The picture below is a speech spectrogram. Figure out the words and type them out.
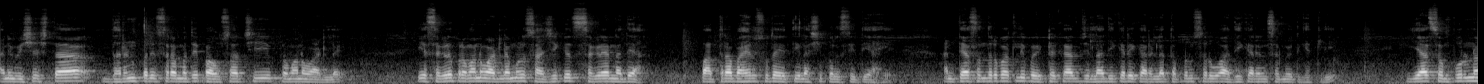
आणि विशेषतः धरण परिसरामध्ये पावसाची प्रमाण वाढलं आहे हे सगळं प्रमाण वाढल्यामुळे साहजिकच सगळ्या नद्या पात्राबाहेरसुद्धा येतील अशी परिस्थिती आहे. आणि त्या संदर्भातली बैठक आज जिल्हाधिकारी कार्यालयात आपण सर्व अधिकाऱ्यांसमेत घेतली. या संपूर्ण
